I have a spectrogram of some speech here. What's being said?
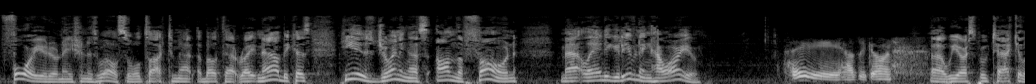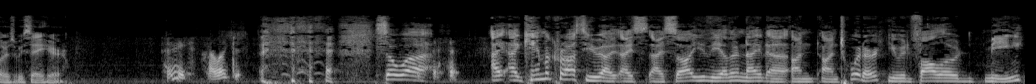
for your donation as well. So we'll talk to Matt about that right now because he is joining us on the phone. Matt Lande, good evening. How are you? Hey, how's it going? Uh, we are spooktacular, as we say here. Hey, I like it. So, uh, I, I came across you. I, I, I saw you the other night uh, on on Twitter. You had followed me,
